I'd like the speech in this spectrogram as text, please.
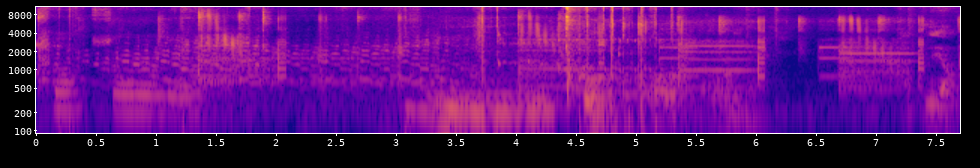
Çok zor oluyor. Hmm. Oo, oğlum be. Tatlı yok.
